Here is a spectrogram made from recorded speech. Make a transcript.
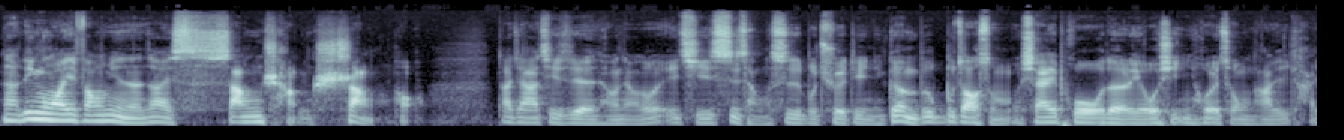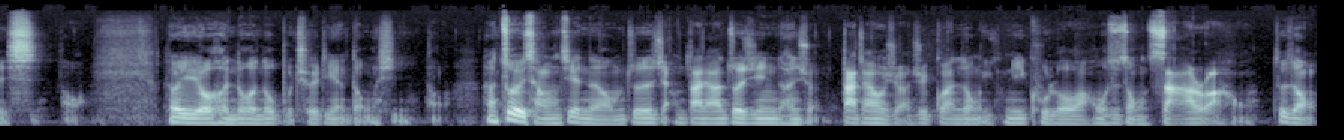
那另外一方面呢，在商场上哈，大家其实也常讲说，诶，其实市场是不确定，你根本不不知道什么下一波的流行会从哪里开始，所以有很多很多不确定的东西。那最常见的，我们就是讲大家最近很喜欢，大家会喜欢去关注 Uniqlo 啊，或是这种 Zara 哈这种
